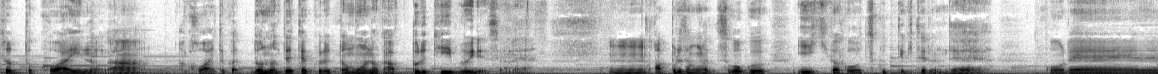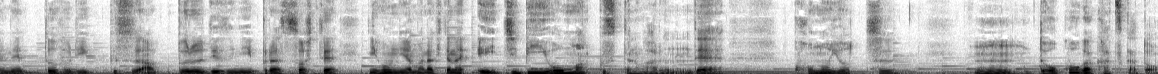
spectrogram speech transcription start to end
ちょっと怖いのが怖いとかどんどん出てくると思うのが Apple TV ですよね。うんアップルさんがすごくいい企画を作ってきてるんでこれネットフリックスアップルディズニープラスそして日本にはまだ来てない HBOMAX ってのがあるんでこの4つうんどこが勝つかと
